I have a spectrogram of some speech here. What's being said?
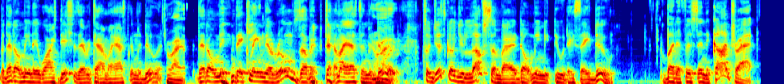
But that don't mean they wash dishes every time I ask them to do it. Right. That don't mean they clean their rooms up every time I ask them to do right. it. So just because you love somebody don't mean you do what they say do. But if it's in the contract,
